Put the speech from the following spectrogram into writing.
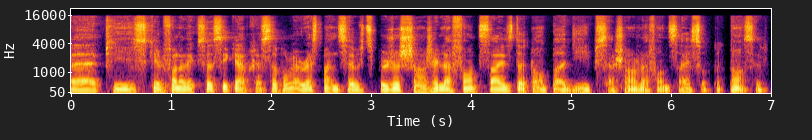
Euh, puis ce qui est le fun avec ça, c'est qu'après ça, pour le responsive, tu peux juste changer la font size de ton body, puis ça change la font size sur tout ton site.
